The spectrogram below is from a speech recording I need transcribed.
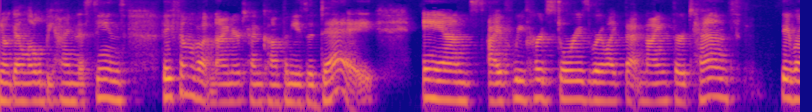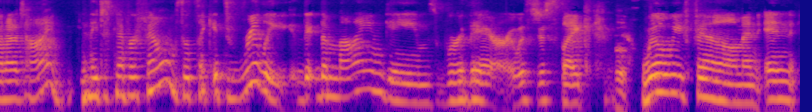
know, again, a little behind the scenes, they film about nine or 10 companies a day. And I've, we've heard stories where like that ninth or 10th, they run out of time and they just never film. So it's like, it's really the, the mind games were there. It was just like, will we film? And, and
